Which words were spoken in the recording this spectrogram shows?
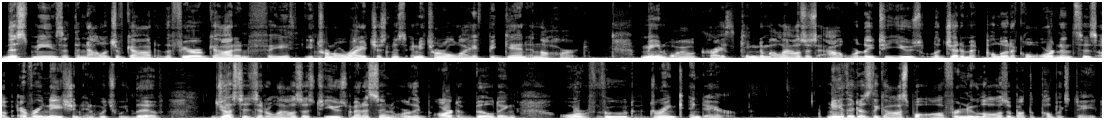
This means that the knowledge of God, the fear of God and faith, eternal righteousness and eternal life begin in the heart. Meanwhile, Christ's kingdom allows us outwardly to use legitimate political ordinances of every nation in which we live, just as it allows us to use medicine or the art of building or food, drink, and air. Neither does the gospel offer new laws about the public state,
